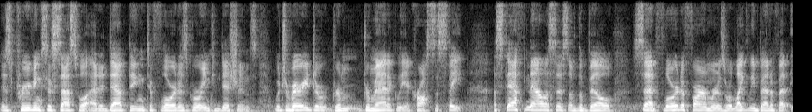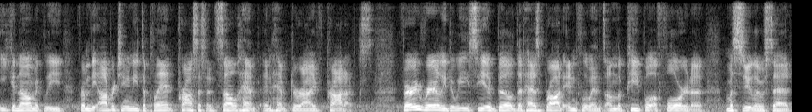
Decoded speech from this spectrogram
is proving successful at adapting to Florida's growing conditions, which vary dr- dr- dramatically across the state. A staff analysis of the bill said Florida farmers will likely benefit economically from the opportunity to plant, process, and sell hemp and hemp derived products. Very rarely do we see a bill that has broad influence on the people of Florida, Massullo said.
